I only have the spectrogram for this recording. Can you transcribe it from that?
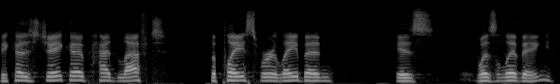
because Jacob had left the place where Laban is, was living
